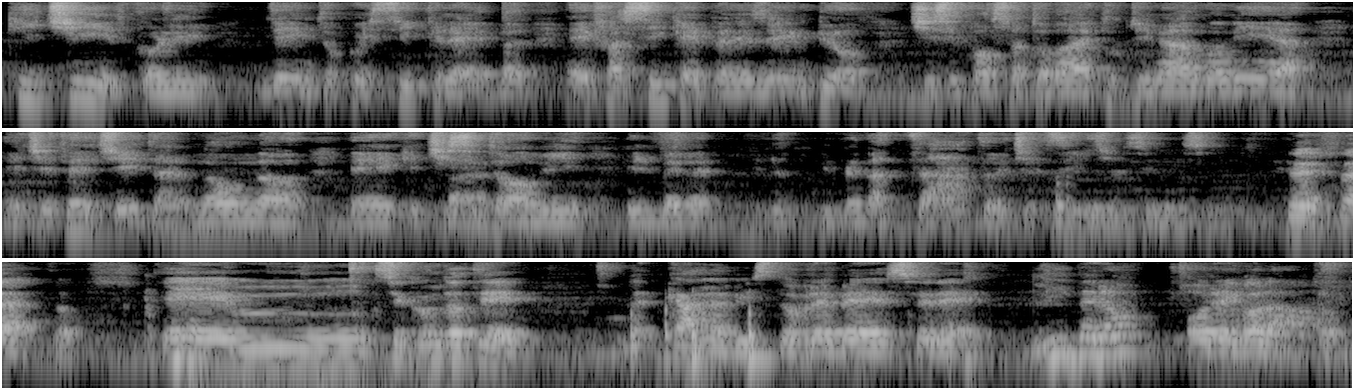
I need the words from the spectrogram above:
chi circoli dentro questi club e fa sì che per esempio ci si possa trovare tutti in armonia eccetera eccetera non eh, che ci si Certo. trovi il, beve- il bevezzato eccetera Sì, eccetera sì, sì. Perfetto. E, mm, secondo te il cannabis dovrebbe essere libero o regolato?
